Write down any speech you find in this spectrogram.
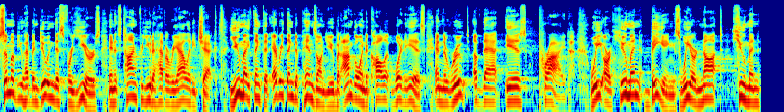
Some of you have been doing this for years, and it's time for you to have a reality check. You may think that everything depends on you, but I'm going to call it what it is. And the root of that is pride. We are human beings, we are not human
